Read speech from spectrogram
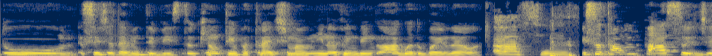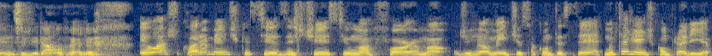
do. Vocês já devem ter visto que há um tempo atrás tinha uma menina vendendo a água do banho dela. Ah, sim. Isso tá um passo de antiviral, velho. Eu acho claramente que se existisse uma forma de realmente isso acontecer, muita gente compraria.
